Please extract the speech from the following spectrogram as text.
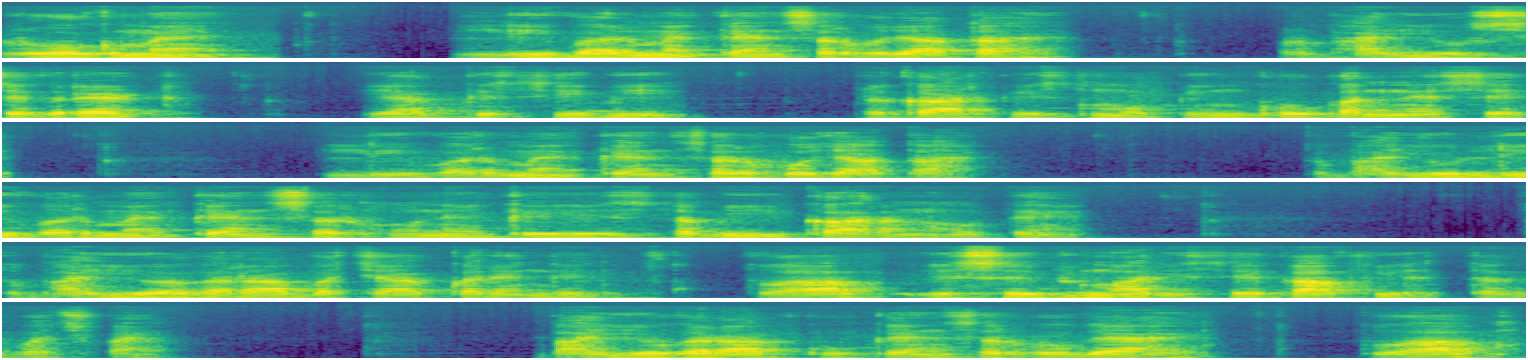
रोग में लीवर में कैंसर हो जाता है और भाइयों, सिगरेट या किसी भी प्रकार की स्मोकिंग को करने से लीवर में कैंसर हो जाता है। तो भाइयों, लीवर में कैंसर होने के ये सभी कारण होते हैं। तो भाइयों, अगर आप बचाव करेंगे तो आप इस बीमारी से काफ़ी हद तक बच पाएँ भाइयों, अगर आपको कैंसर हो गया है तो आप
